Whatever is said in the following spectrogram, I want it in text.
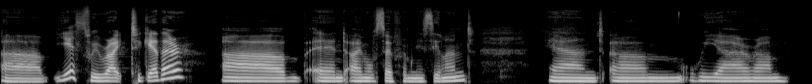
uh, yes, we write together. Um, and I'm also from New Zealand, and um, we are um,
